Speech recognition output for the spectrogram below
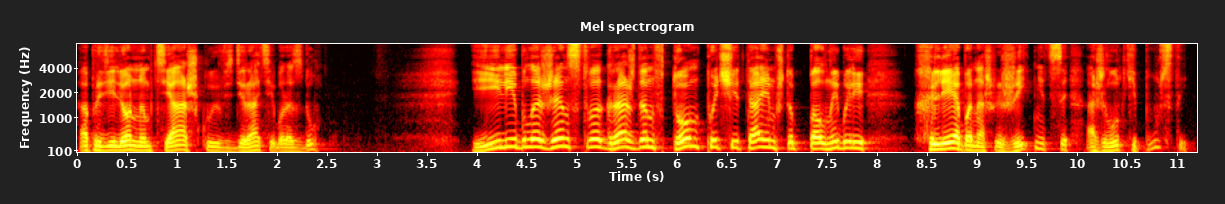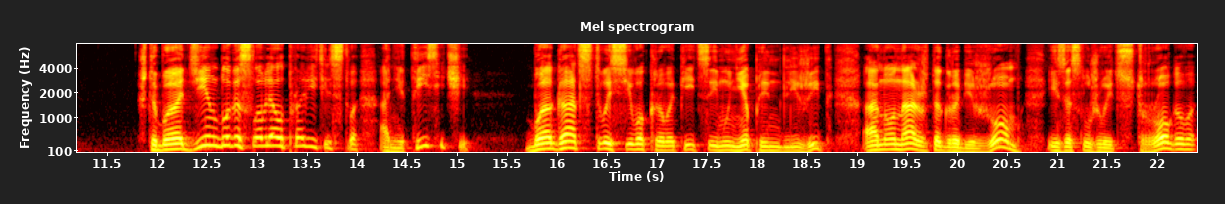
определенным тяжкую вздирать и борозду? Или блаженство граждан в том почитаем, чтоб полны были хлеба наши житницы, а желудки пусты, чтобы один благословлял правительство, а не тысячи, Богатство сего кровопийца ему не принадлежит, оно нажито грабежом и заслуживает строгого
